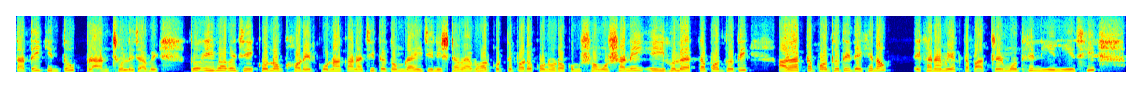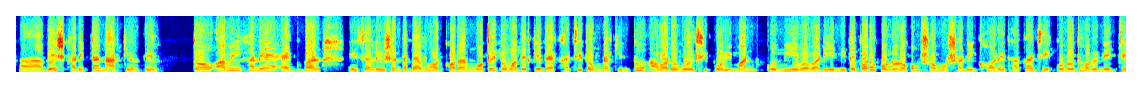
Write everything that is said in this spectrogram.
তাতেই কিন্তু প্রাণ চলে যাবে। তো এইভাবে যে কোনো ঘরের কোনা কানাচিতে তোমরা এই জিনিসটা ব্যবহার করতে পারো, কোনো রকম সমস্যা নেই। এই হলো একটা পদ্ধতি। আরও একটা পদ্ধতি দেখে নাও। এখানে আমি একটা পাত্রের মধ্যে নিয়ে নিয়েছি বেশ খানিকটা নারকেল তেল। তো আমি এখানে একবার এই সলিউশনটা ব্যবহার করার মতোই তোমাদেরকে দেখাচ্ছি। তোমরা কিন্তু আবারও বলছি পরিমাণ কমিয়ে বা বাড়িয়ে নিতে পারো। কোনো রকম সমস্যা নেই। ঘরে থাকা যে কোনো ধরনের যে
